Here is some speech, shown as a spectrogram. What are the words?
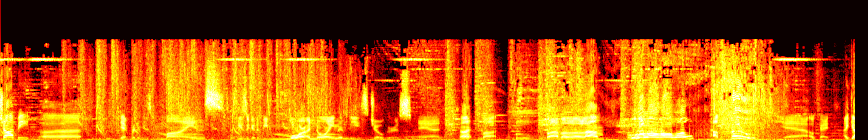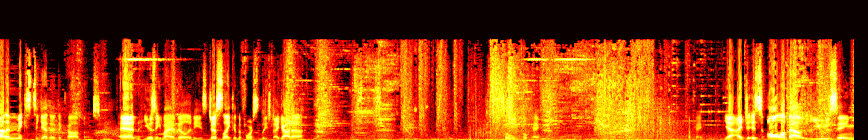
choppy. Uh, get rid of these mines. These are gonna be more annoying than these jokers. And, huh? But, boom. Ba ba ba. Whoa, whoa, whoa, whoa. Ha-boom! Yeah, okay. I gotta mix together the combos. And using my abilities, just like in the Force Unleashed, I gotta... Okay. Okay. Yeah, I it's all about using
